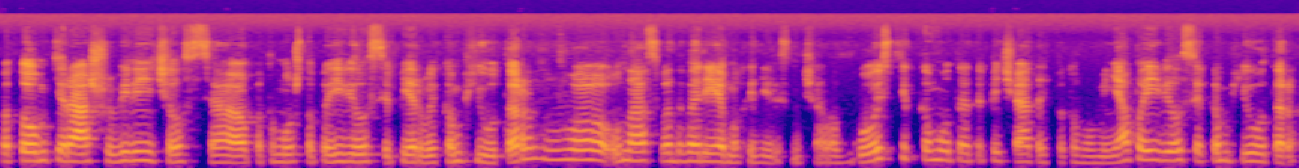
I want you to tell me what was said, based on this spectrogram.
потом тираж увеличился, потому что появился первый компьютер в, у нас во дворе. Мы ходили сначала в гости к кому-то это печатать, потом у меня появился компьютер.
